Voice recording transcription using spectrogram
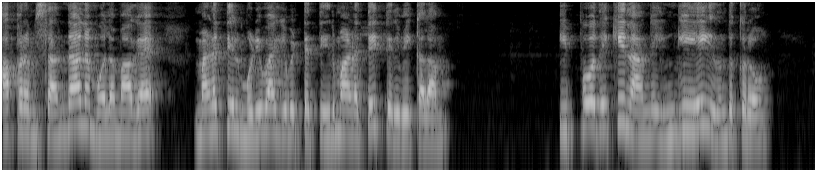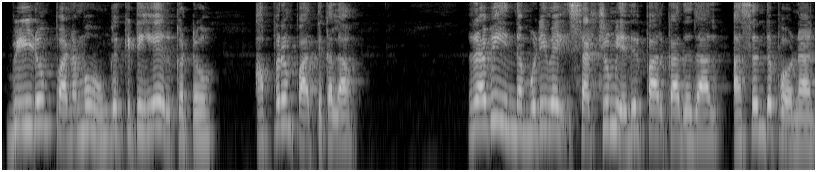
அப்புறம் சந்தானம் மூலமாக மனத்தில் முடிவாகிவிட்ட தீர்மானத்தை தெரிவிக்கலாம். இப்போதைக்கு நாங்கள் இங்கேயே இருந்துக்கிறோம். வீடும் பணமும் உங்ககிட்டயே இருக்கட்டும். அப்புறம் பார்த்துக்கலாம் ரவி இந்த முடிவை சற்றும் எதிர்பார்க்காததால் அசந்து போனான்.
